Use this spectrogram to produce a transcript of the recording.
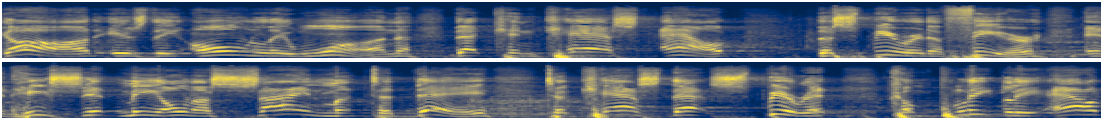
God is the only one that can cast out the spirit of fear, and He sent me on assignment today to cast that spirit completely out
